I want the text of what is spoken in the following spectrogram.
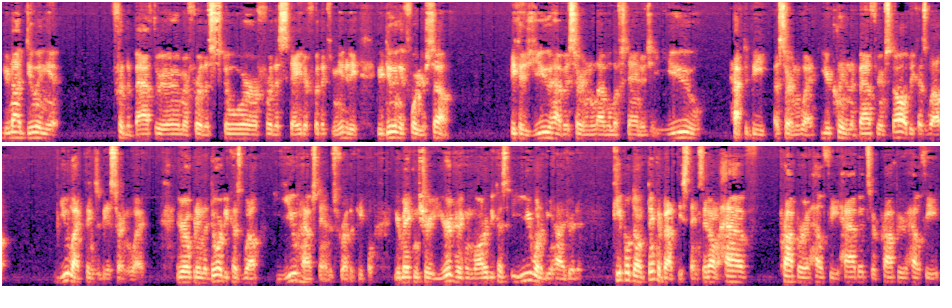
you're not doing it for the bathroom or for the store or for the state or for the community. You're doing it for yourself because you have a certain level of standards. You have to be a certain way. You're cleaning the bathroom stall because, well, you like things to be a certain way. You're opening the door because, well, you have standards for other people. You're making sure you're drinking water because you want to be hydrated. People don't think about these things. They don't have proper healthy habits or proper healthy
